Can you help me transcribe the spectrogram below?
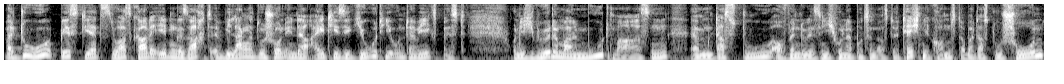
Weil du bist jetzt, du hast gerade eben gesagt, wie lange du schon in der IT-Security unterwegs bist. Und ich würde mal mutmaßen, ähm, dass du, auch wenn du jetzt nicht 100% aus der Technik kommst, aber dass du schon,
